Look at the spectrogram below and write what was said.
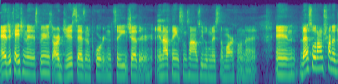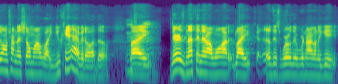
Education and experience are just as important to each other and i think sometimes people miss the mark on that. And that's what i'm trying to do. I'm trying to show my like you can't have it all though. Mm-hmm. Like there's nothing that i want like of this world that we're not going to get.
